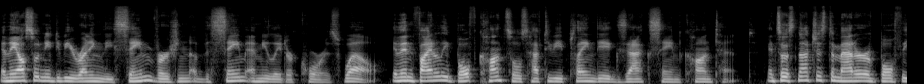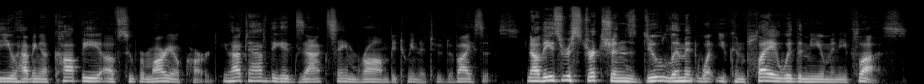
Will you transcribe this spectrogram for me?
and they also need to be running the same version of the same emulator core as well. And then finally, both consoles have to be playing the exact same content. And so it's not just a matter of both of you having a copy of Super Mario Kart, you have to have the exact same ROM between the two devices. Now these restrictions do limit what you can play with the Miyoo Mini Plus.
